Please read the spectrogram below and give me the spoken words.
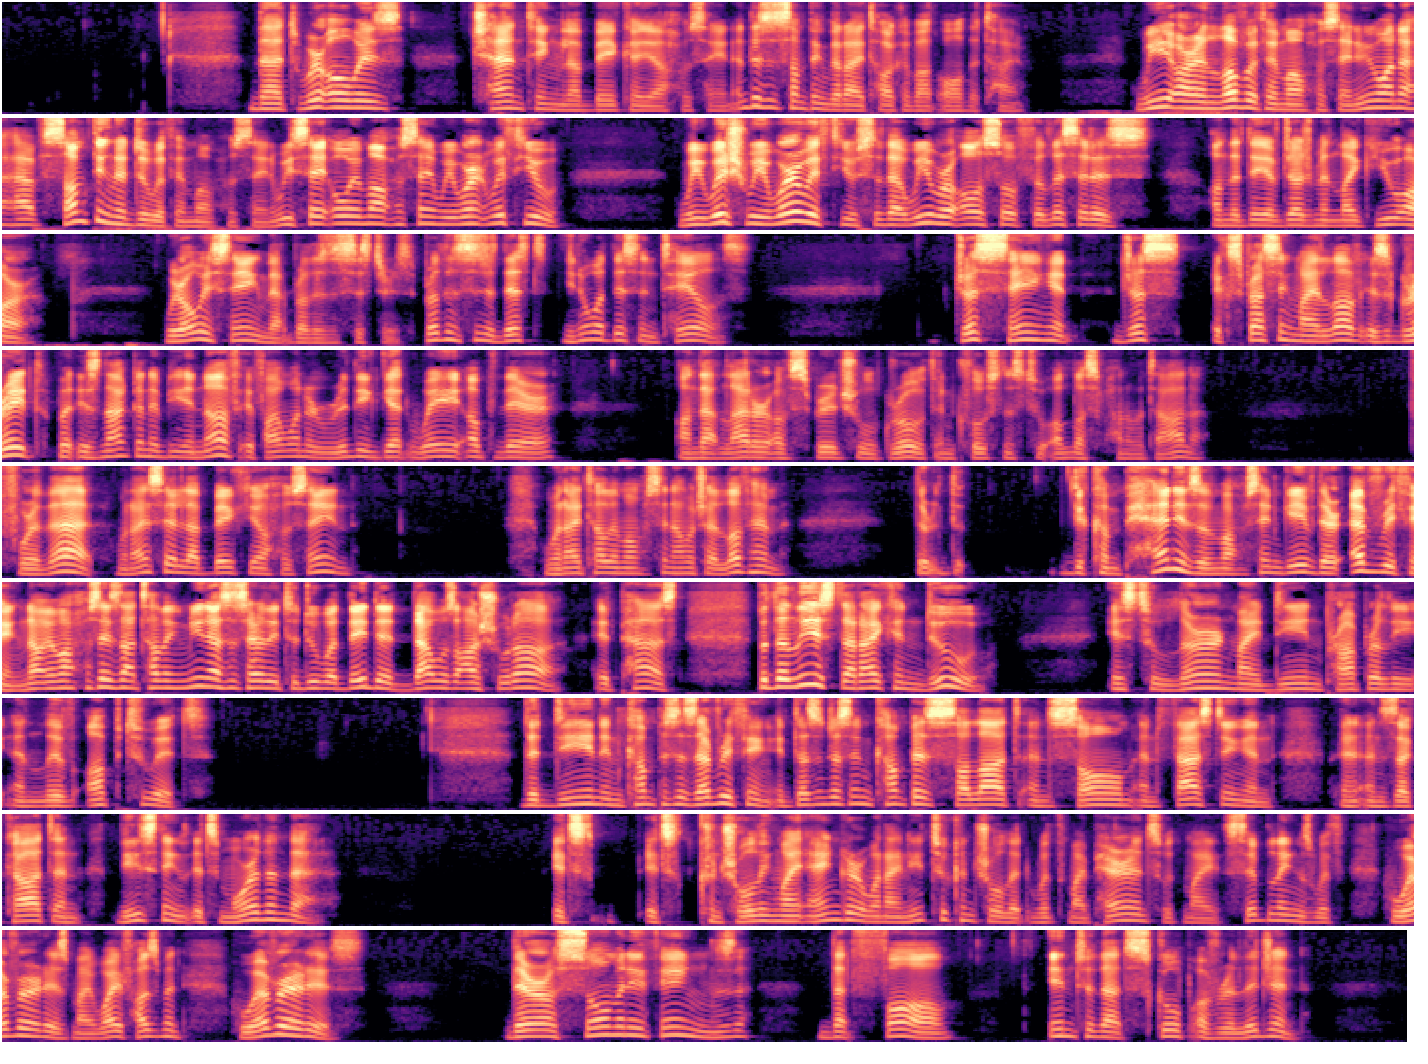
that we're always chanting Labbaika Ya Hussein. And this is something that I talk about all the time. We are in love with Imam Hussein. We want to have something to do with Imam Hussein. We say, Oh Imam Hussein, we weren't with you. We wish we were with you so that we were also felicitous on the day of judgment like you are. We're always saying that, brothers and sisters. Brothers and sisters, this, you know what this entails? Just saying it, just expressing my love is great, but is not going to be enough if I want to really get way up there on that ladder of spiritual growth and closeness to Allah subhanahu wa ta'ala. For that, when I say Labbaik Ya Hussein, when I tell Imam Hussein how much I love him, the, the, the companions of Imam Hussein gave their everything. Now, Imam Hussein is not telling me necessarily to do what they did. That was Ashura. It passed. But the least that I can do is to learn my deen properly and live up to it the deen encompasses everything. It doesn't just encompass salat and saum and fasting and, and, and zakat and these things. It's more than that. It's it's controlling my anger when I need to control it with my parents, with my siblings, with whoever it is, my wife, husband, whoever it is. There are so many things that fall into that scope of religion.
